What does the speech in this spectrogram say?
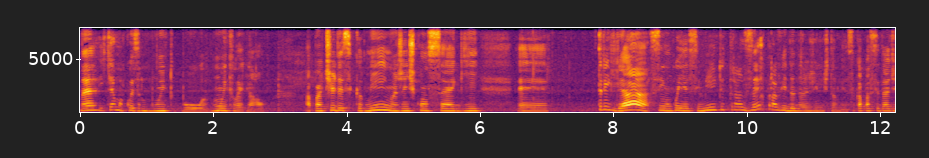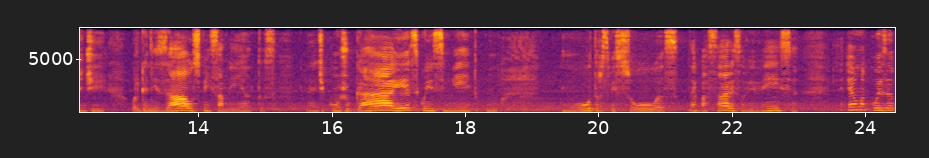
né? E que é uma coisa muito boa, muito legal. A partir desse caminho, a gente consegue é, trilhar assim, um conhecimento e trazer para a vida da gente também essa capacidade de organizar os pensamentos, né? de conjugar esse conhecimento com, com outras pessoas, né? passar essa vivência, é uma coisa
